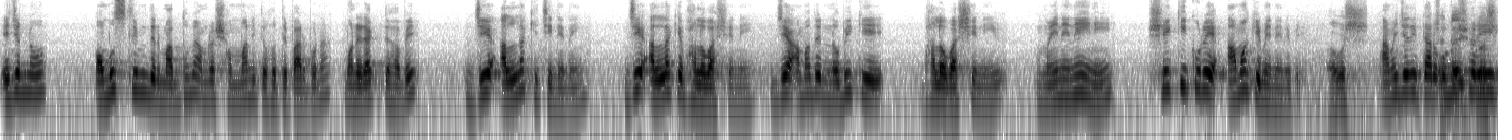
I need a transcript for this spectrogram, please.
এজন্য অমুসলিমদের মাধ্যমে আমরা সম্মানিত হতে পারব না। মনে রাখতে হবে যে আল্লাহকে চিনে নেই যে আল্লাহকে ভালোবাসেনি যে আমাদের নবীকে ভালোবাসেনি মেনে নেয়নি সে কি করে আমাকে মেনে নেবে? আমি যদি তার অনুসারী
